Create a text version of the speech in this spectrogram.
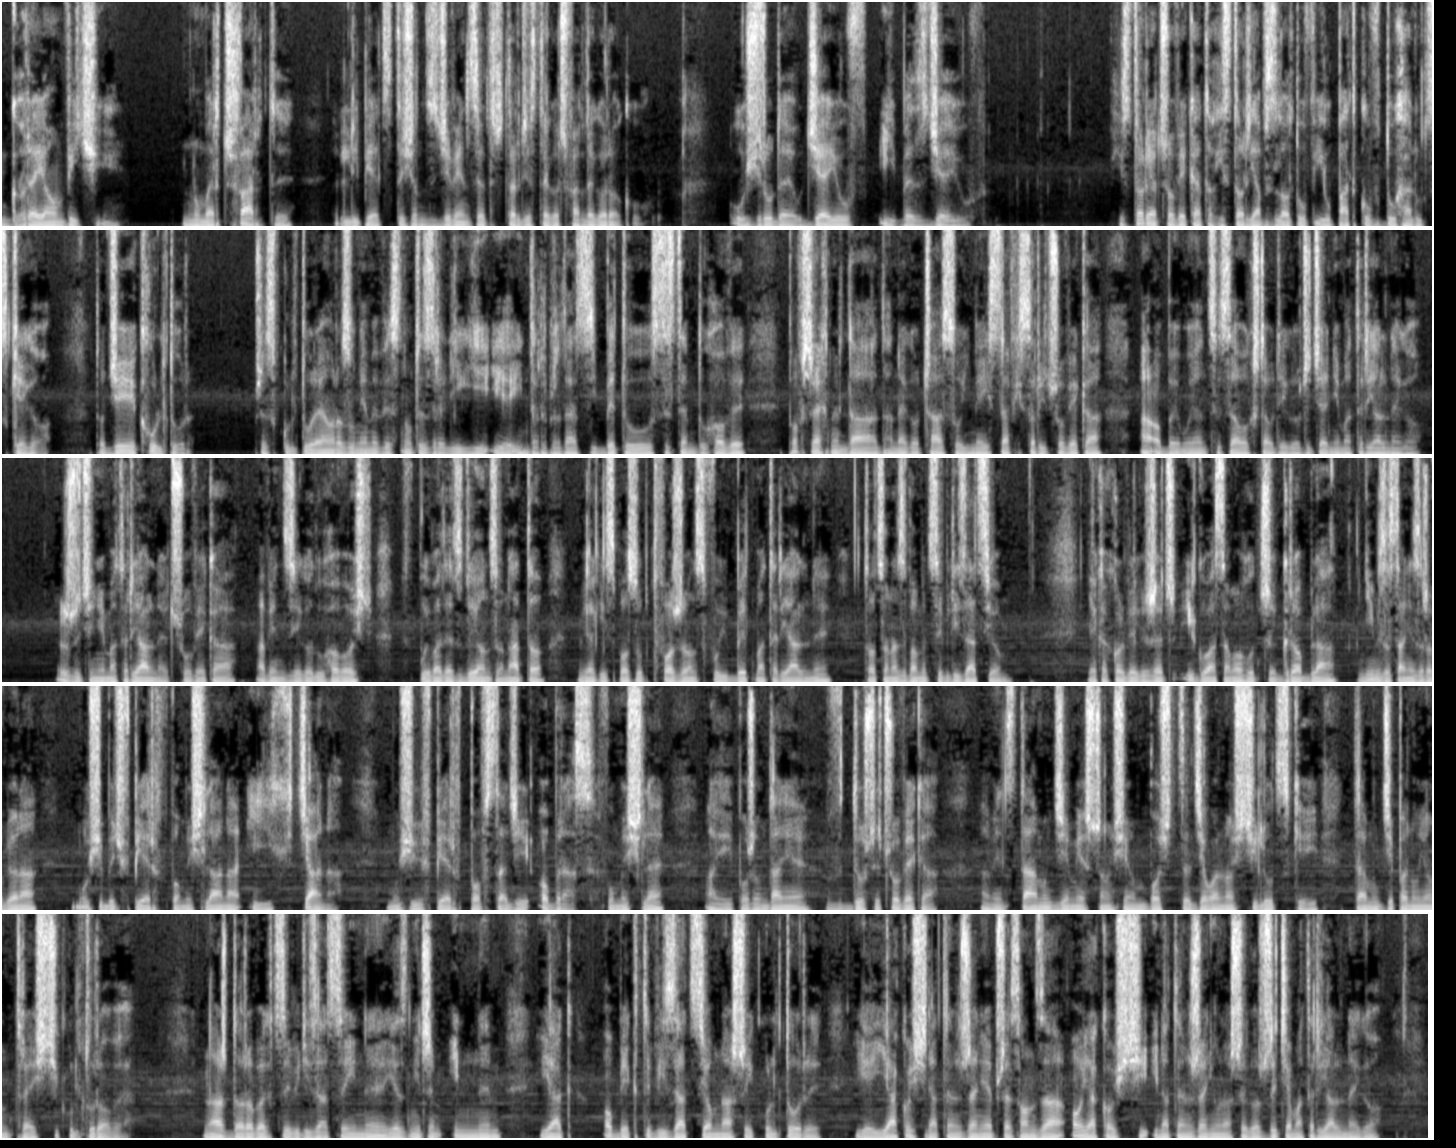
Goreją Wici Numer czwarty Lipiec 1944 roku U źródeł dziejów i bezdziejów Historia człowieka to historia wzlotów i upadków ducha ludzkiego. To dzieje kultur. Przez kulturę rozumiemy wysnuty z religii i jej interpretacji bytu system duchowy, powszechny dla danego czasu i miejsca w historii człowieka, a obejmujący całokształt jego życia niematerialnego. Życie niematerialne człowieka, a więc jego duchowość, wpływa decydująco na to, w jaki sposób tworzy on swój byt materialny, to co nazywamy cywilizacją. Jakakolwiek rzecz, igła, samochód czy grobla, nim zostanie zrobiona, musi być wpierw pomyślana i chciana. Musi wpierw powstać jej obraz w umyśle, a jej pożądanie w duszy człowieka, a więc tam, gdzie mieszczą się bodźce działalności ludzkiej, tam, gdzie panują treści kulturowe. Nasz dorobek cywilizacyjny jest niczym innym jak obiektywizacją naszej kultury. Jej jakość i natężenie przesądza o jakości i natężeniu naszego życia materialnego.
